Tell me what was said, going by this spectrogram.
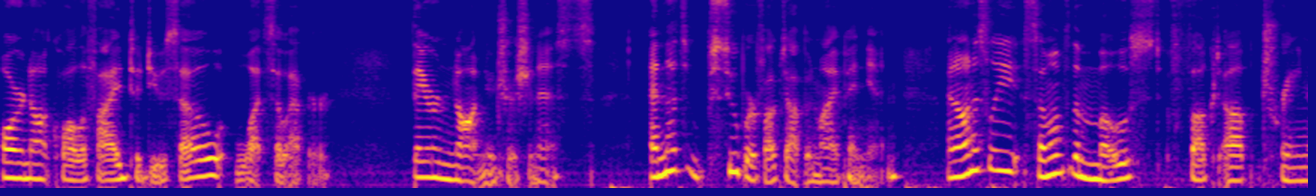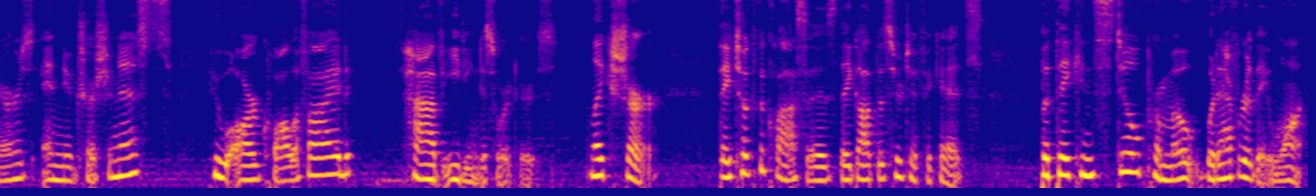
are not qualified to do so whatsoever. They are not nutritionists. And that's super fucked up, in my opinion. And honestly, some of the most fucked up trainers and nutritionists who are qualified have eating disorders. Like, sure, they took the classes, they got the certificates, but they can still promote whatever they want.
